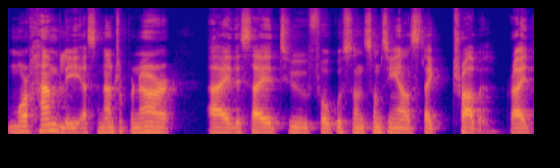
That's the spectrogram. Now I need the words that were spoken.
more humbly, as an entrepreneur, I decided to focus on something else like travel, right?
